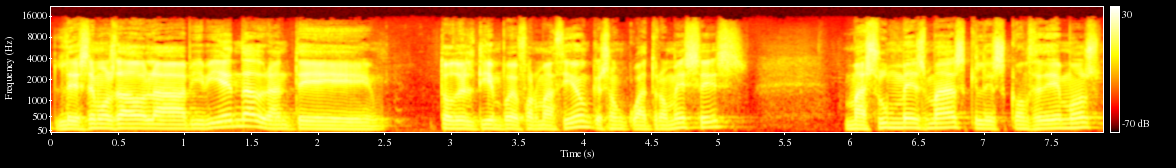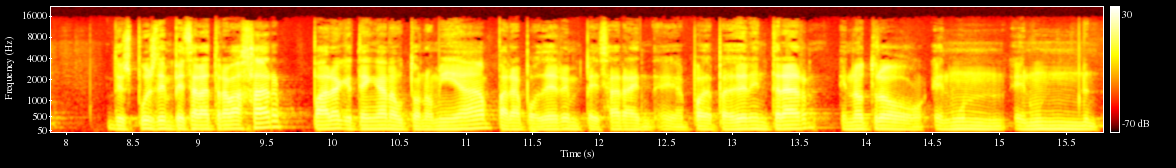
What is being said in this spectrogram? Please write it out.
Les hemos dado la vivienda durante todo el tiempo de formación, que son cuatro meses, más un mes más que les concedemos después de empezar a trabajar para que tengan autonomía para poder empezar a eh, poder entrar en otro en un, en un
